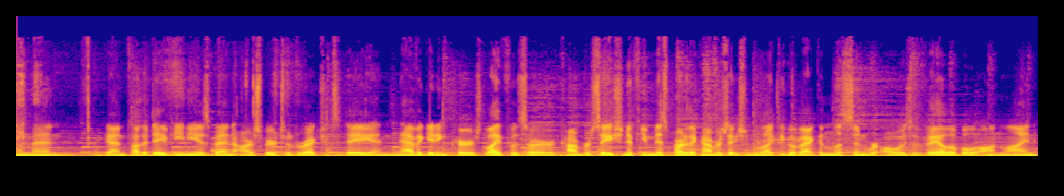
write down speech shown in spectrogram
Amen. Again, Father Dave Heney has been our spiritual director today, and navigating parish life was our conversation. If you missed part of the conversation, would like to go back and listen, we're always available online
